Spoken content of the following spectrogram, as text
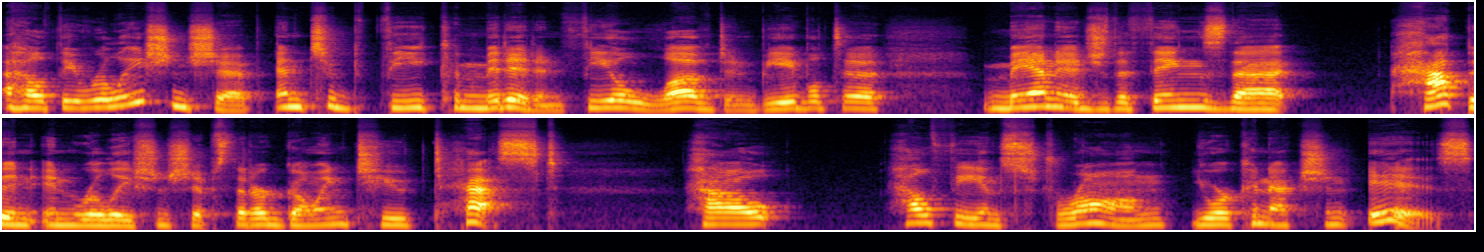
a healthy relationship and to be committed and feel loved and be able to manage the things that happen in relationships that are going to test how healthy and strong your connection is.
